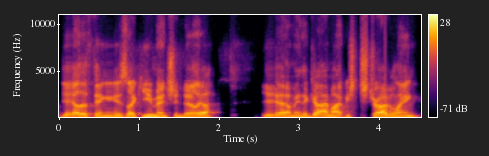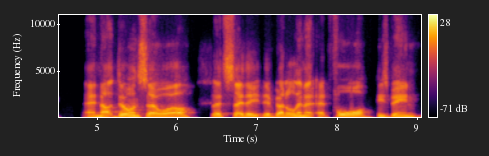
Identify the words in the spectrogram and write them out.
The other thing is, like you mentioned earlier, yeah, I mean, the guy might be struggling and not doing so well. Let's say they, they've got a limit at four. He's been,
